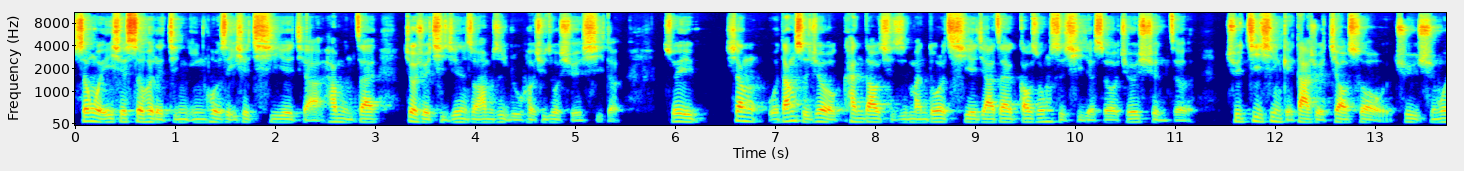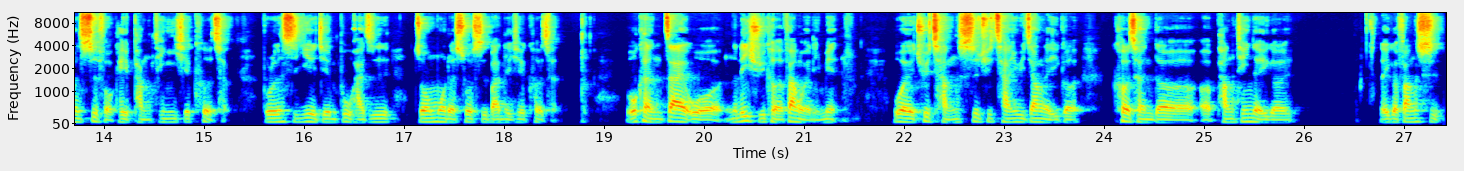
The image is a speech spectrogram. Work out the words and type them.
身为一些社会的精英或者是一些企业家，他们在就学期间的时候，他们是如何去做学习的。所以，像我当时就有看到，其实蛮多的企业家在高中时期的时候就会选择。去寄信给大学教授，去询问是否可以旁听一些课程，不论是夜间部还是周末的硕士班的一些课程。我可能在我能力许可的范围里面，我也去尝试去参与这样的一个课程的呃旁听的一个的一个方式，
